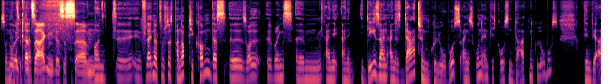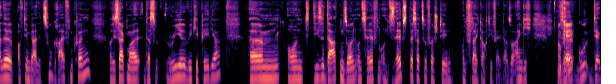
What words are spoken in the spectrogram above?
so nennt sich das. Ich gerade sagen, das ist. Ähm und äh, vielleicht noch zum Schluss Panopticon. Das äh, soll übrigens ähm, eine, eine Idee sein eines Datenglobus, eines unendlich großen Datenglobus, den wir alle, auf den wir alle zugreifen können. Also ich sag mal, das Real Wikipedia. Ähm, und diese Daten sollen uns helfen, uns selbst besser zu verstehen und vielleicht auch die Welt. Also eigentlich okay. der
